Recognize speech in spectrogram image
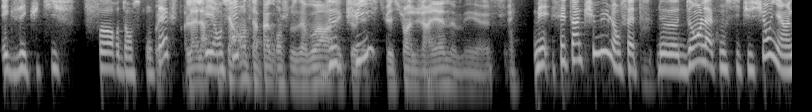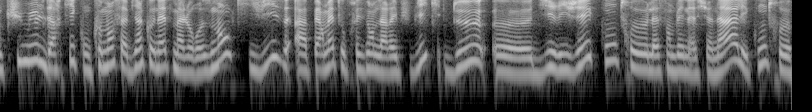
exécutif fort dans ce contexte. Là, l'article 40 n'a pas grand-chose à voir avec la situation algérienne. Mais, mais c'est un cumul, en fait. Dans la Constitution, il y a un cumul d'articles qu'on commence à bien connaître, malheureusement, qui visent à permettre au président de la République de diriger contre l'Assemblée nationale et contre euh,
